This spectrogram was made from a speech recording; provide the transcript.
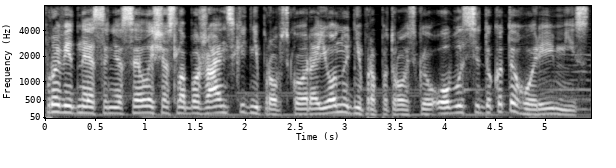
про віднесення селища Слобожанське Дніпровського району Дніпропетровської області до категорії міст.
